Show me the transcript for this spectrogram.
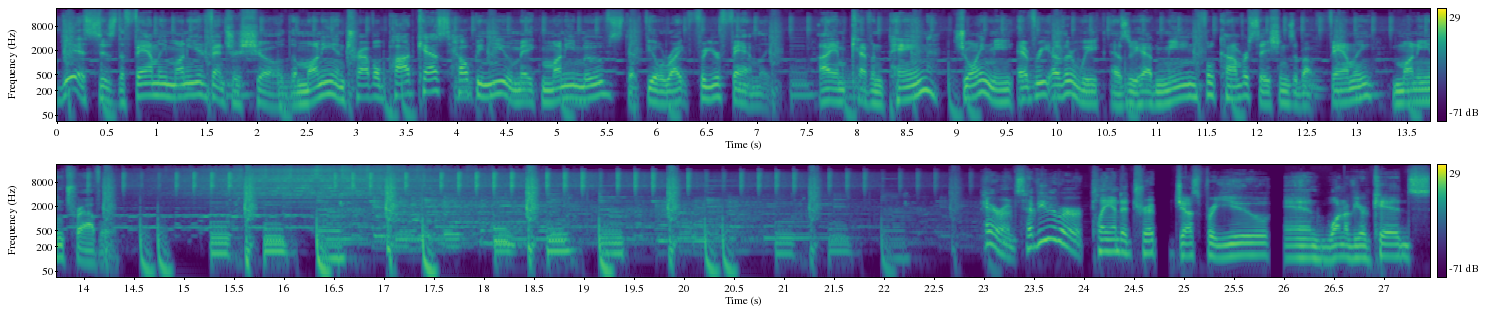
This is the Family Money Adventure Show, the money and travel podcast helping you make money moves that feel right for your family. I am Kevin Payne. Join me every other week as we have meaningful conversations about family, money, and travel. Parents, have you ever planned a trip just for you and one of your kids?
